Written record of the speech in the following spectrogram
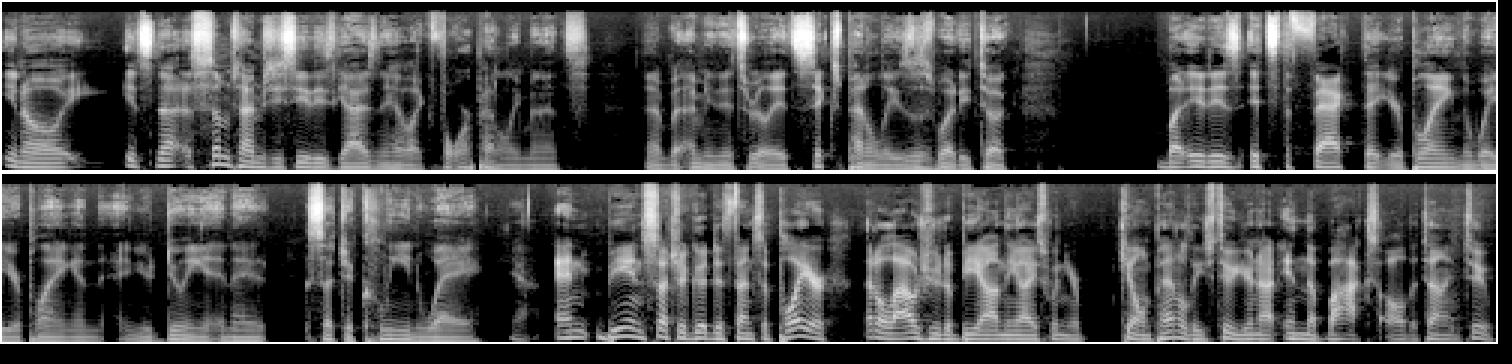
you know, it's not. Sometimes you see these guys and they have like four penalty minutes, Uh, but I mean, it's really it's six penalties is what he took. But it is it's the fact that you're playing the way you're playing and, and you're doing it in a such a clean way. Yeah, and being such a good defensive player, that allows you to be on the ice when you're killing penalties too. You're not in the box all the time too.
